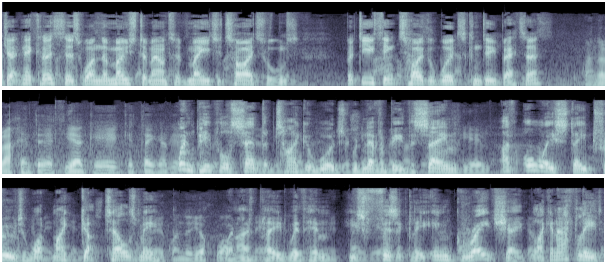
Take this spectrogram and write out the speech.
Jack Nicklaus has won the most amount of major titles, but do you think Tiger Woods can do better? When people said that Tiger Woods would never be the same, I've always stayed true to what my gut tells me. When I've played with him, he's physically in great shape, like an athlete.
